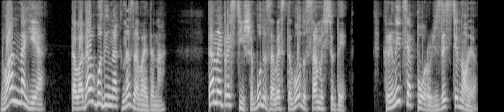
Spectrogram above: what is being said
Ванна є, та вода в будинок не заведена. Та найпростіше буде завести воду саме сюди. Криниця поруч за стіною.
